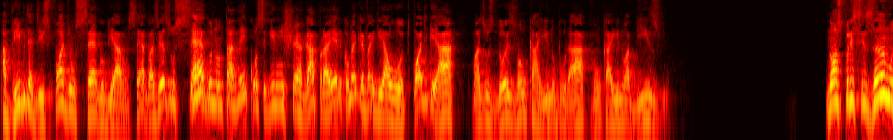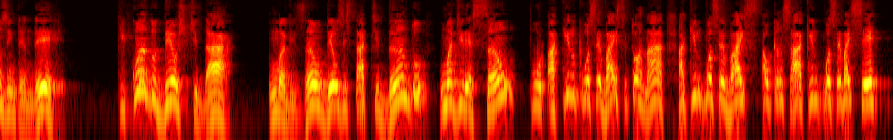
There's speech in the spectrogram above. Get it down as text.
a Bíblia diz: pode um cego guiar um cego? Às vezes o cego não está nem conseguindo enxergar para ele, como é que ele vai guiar o outro? Pode guiar, mas os dois vão cair no buraco, vão cair no abismo. Nós precisamos entender que quando Deus te dá uma visão, Deus está te dando uma direção por aquilo que você vai se tornar, aquilo que você vai alcançar, aquilo que você vai ser.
